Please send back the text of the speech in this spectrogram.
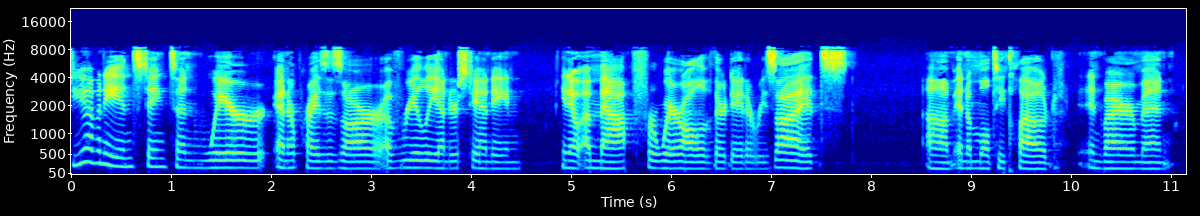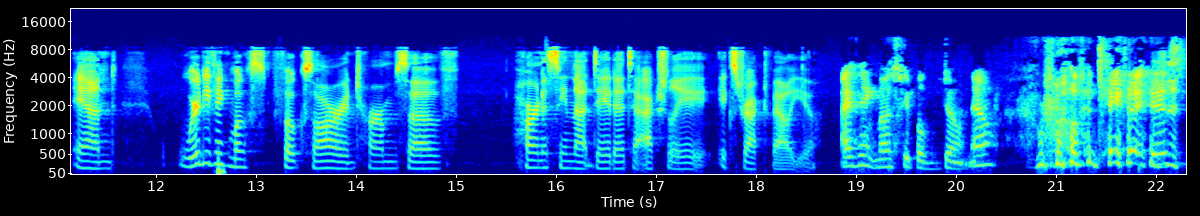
do you have any instinct on where enterprises are of really understanding, you know, a map for where all of their data resides um, in a multi-cloud environment? And where do you think most folks are in terms of harnessing that data to actually extract value? I think most people don't know where all the data is.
